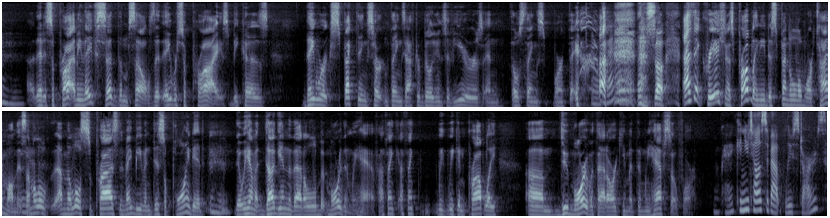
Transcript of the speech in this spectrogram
mm-hmm. uh, that it surprised. I mean, they've said themselves that they were surprised because they were expecting certain things after billions of years, and those things weren't there. Okay. so I think creationists probably need to spend a little more time on this. Yeah. I'm a little I'm a little surprised and maybe even disappointed mm-hmm. that we haven't dug into that a little bit more than we have. I think I think we, we can probably um, do more with that argument than we have so far. Okay. Can you tell us about blue stars?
